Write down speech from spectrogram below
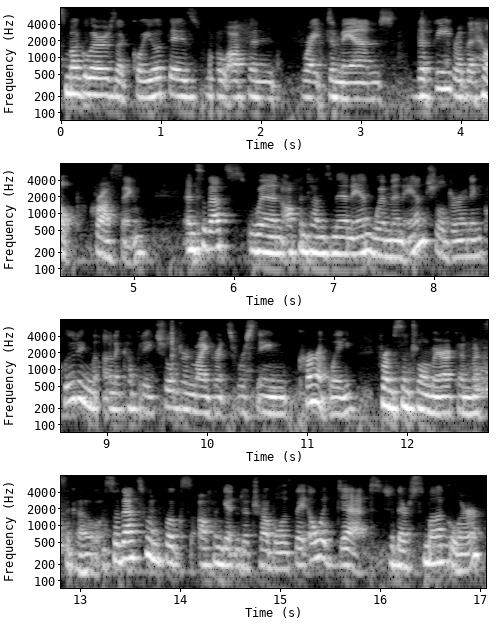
smugglers or coyotes will often right demand the fee for the help crossing. And so that's when oftentimes men and women and children, including the unaccompanied children migrants we're seeing currently from Central America and Mexico. So that's when folks often get into trouble is they owe a debt to their smuggler.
